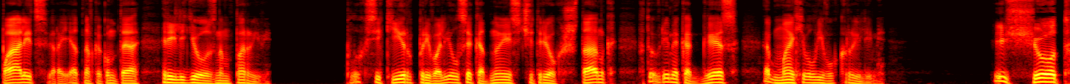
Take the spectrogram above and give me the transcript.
палец, вероятно, в каком-то религиозном порыве. Плохсикир привалился к одной из четырех штанг, в то время как Гэс обмахивал его крыльями. «И счет»,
